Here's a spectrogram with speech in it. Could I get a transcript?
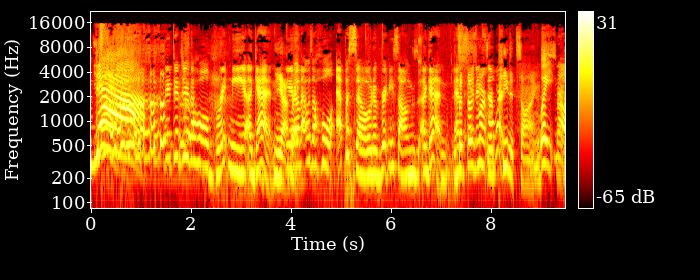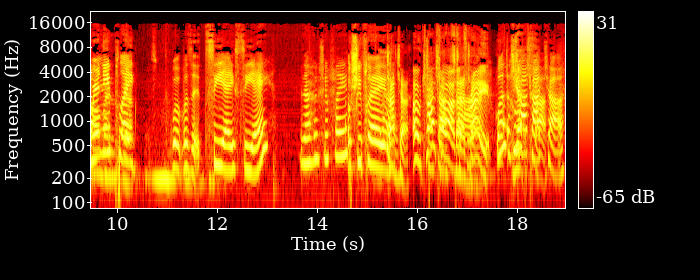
yeah. they did do the whole Britney again. Yeah. you know Right. that was a whole episode of Britney songs again. And- But those weren't still worked. repeated songs. Wait, No, Brittany but- played. What was it? C A C A. Is that who she played? Oh, she played. Cha Cha. oh Cha Cha, that's Cha-Cha. right. What? Yeah. Cha Cha.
